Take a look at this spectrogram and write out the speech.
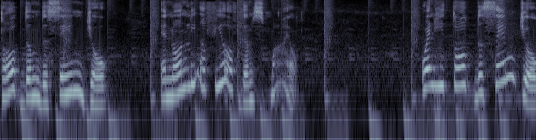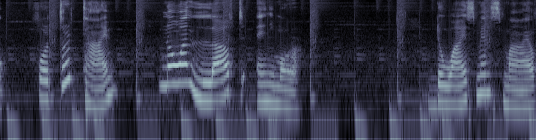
told them the same joke, and only a few of them smiled. When he told the same joke for third time, no one laughed anymore. The wise man smiled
